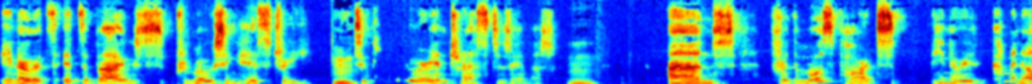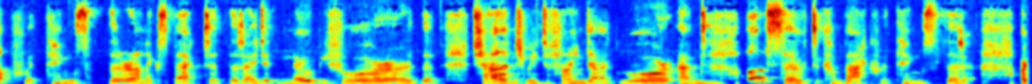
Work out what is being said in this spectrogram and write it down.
you know it's it's about promoting history Mm. to people who are interested in it. Mm. And for the most part, you know, coming up with things that are unexpected that I didn't know before or that challenge me to find out more, and also to come back with things that are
